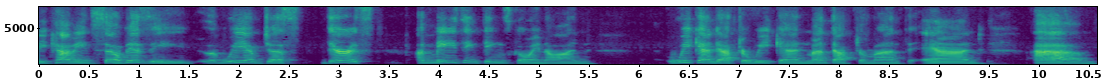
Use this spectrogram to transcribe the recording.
becoming so busy. We have just, there is amazing things going on weekend after weekend, month after month. And um,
